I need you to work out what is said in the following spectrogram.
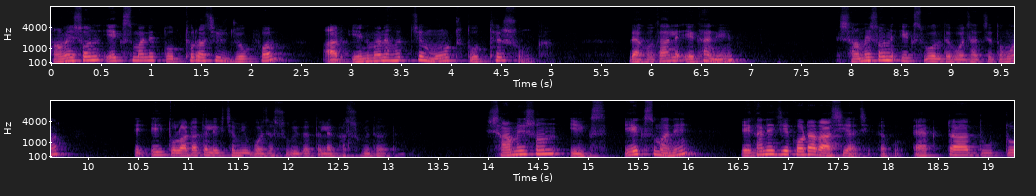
সামেশন এক্স মানে তথ্য রাশির যোগফল আর এন মানে হচ্ছে মোট তথ্যের সংখ্যা। দেখো, তাহলে এখানে সামেশন এক্স বলতে বোঝাচ্ছে তোমার এই তোলাটাতে লিখছি আমি, বোঝার সুবিধাতে, লেখার সুবিধাতে। সামেশন এক্স এক্স মানে এখানে যে কটা রাশি আছে, দেখো, একটা, দুটো,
